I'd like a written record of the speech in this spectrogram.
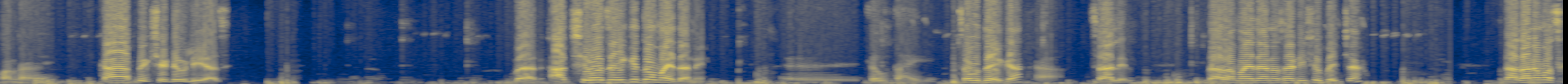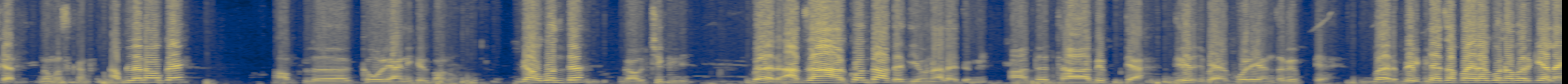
पंधराव्या काय अपेक्षा ठेवली आज? बर. आज शिवाचं आहे की तो मैदान आहे? चौथा आहे चौथं आहे का? हा. चालेल. दादा मैदानासाठी शुभेच्छा. दादा नमस्कार. नमस्कार. आपलं नाव काय? आपलं कवळे अनिकेत बानू गाव कोणतं? गाव चिखली. बर आज आ- कोणता आदत घेऊन आलाय तुम्ही? आदत हा बिबट्या. धीरजभाई कोळे यांचा बिबट्या आहे. बर बिबट्याचा पैरा कोणाबर केलाय?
